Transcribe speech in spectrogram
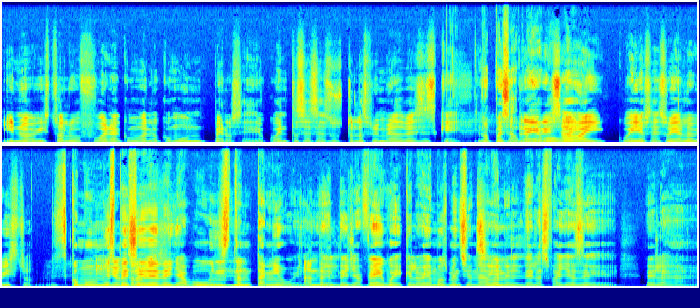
y no ha visto algo fuera como de lo común, pero se dio cuenta, o sea, se asustó las primeras veces que No, pues huevo, regresaba y, güey, o sea, eso ya lo he visto. Es como una y especie de déjà vu instantáneo, güey. Ándale. El déjà vu, güey, que lo habíamos mencionado Sí. en el de las fallas de, de la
